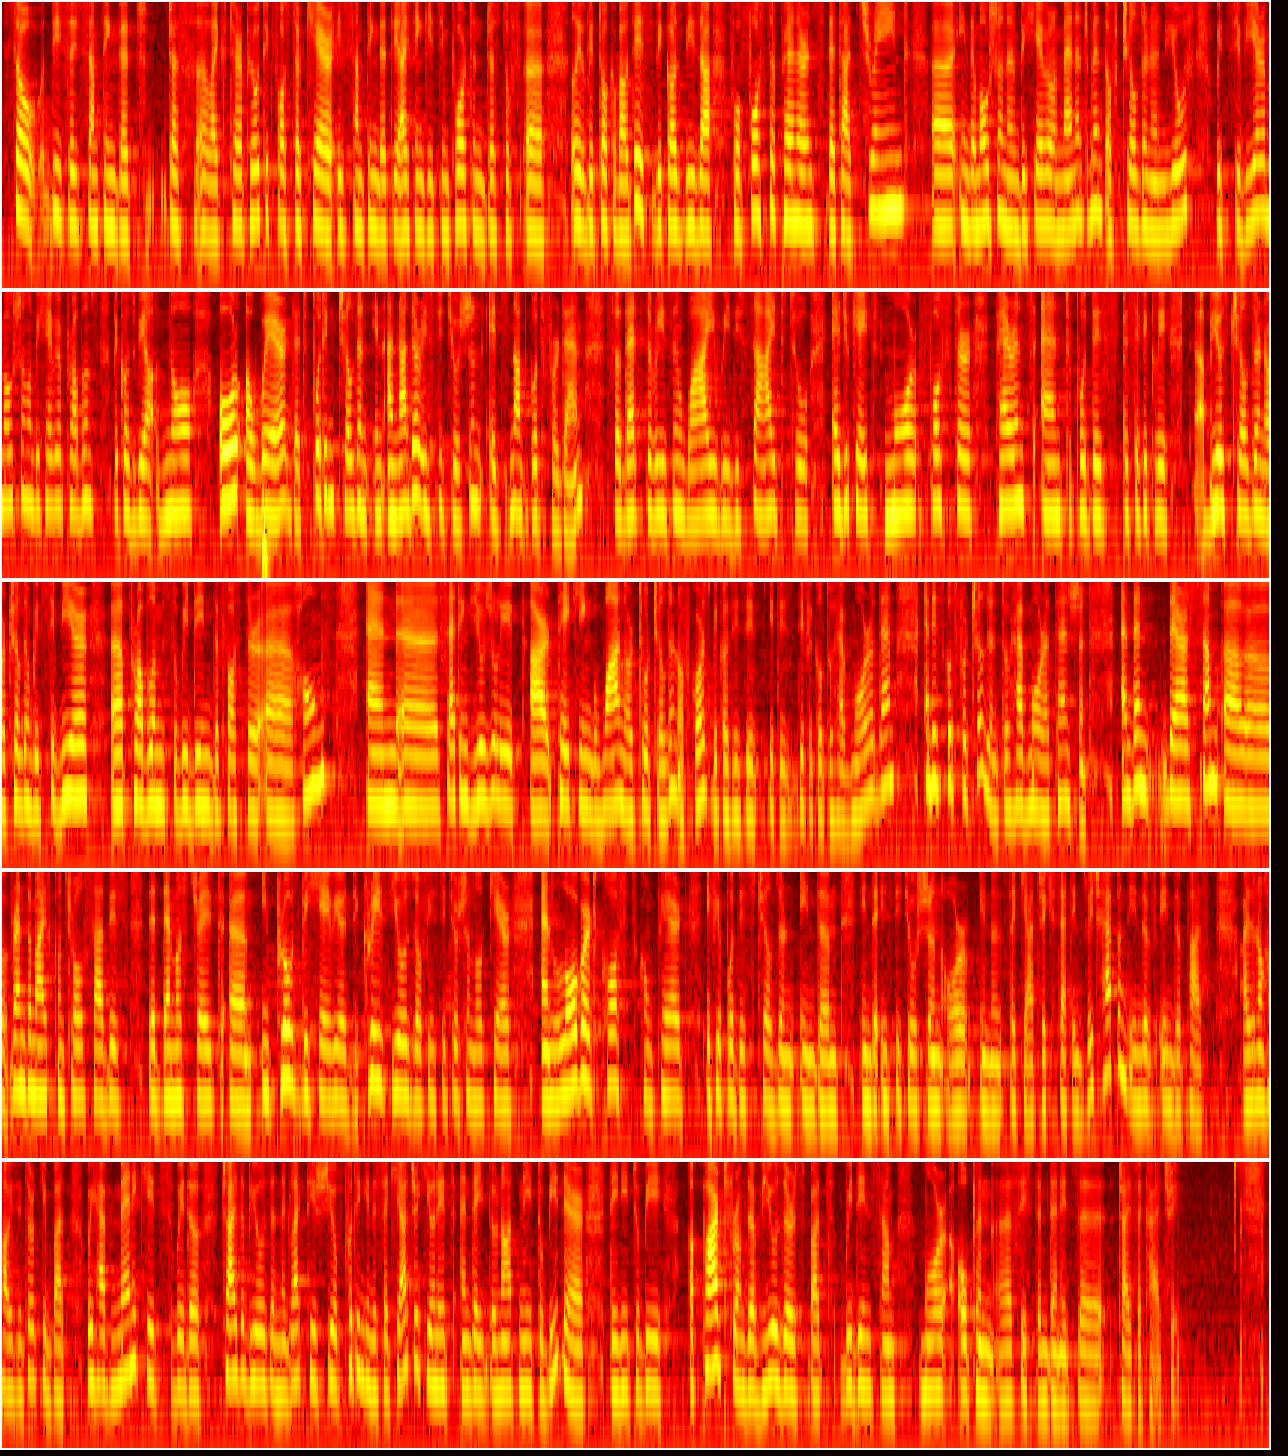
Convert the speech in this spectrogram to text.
So this is something that just uh, like therapeutic foster care is something that I think it's important just to uh, a little bit talk about this because these are for foster parents that are trained uh, in the emotional and behavioral management of children and youth with severe emotional and behavioral problems because we are now all aware that putting children in another institution it's not good for them. So that's the reason why we decide to educate more foster parents and to put this specifically abused children or children with severe uh, problems within the foster uh, homes. And uh, settings usually are taking one or two children, of course, because it is difficult to have more of them. And it's good for children to have more attention. And then there are some uh, uh, randomized control studies that demonstrate um, improved behavior, decreased use of institutional care, and lowered cost compared if you put these children in the, in the institution or in a psychiatric settings, which happened in the, in the past. I don't know how it's in Turkey, but we have many kids with a child abuse and neglect issue putting in the psychiatric units and they do not need to be there. They need to be apart from the abusers, but within some more open uh, system than it's uh, child psychiatry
